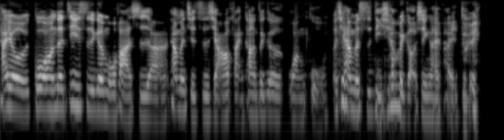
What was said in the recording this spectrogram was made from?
还有国王的祭司。跟魔法师啊，他们其实想要反抗这个王国，而且他们私底下会搞性爱派对，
